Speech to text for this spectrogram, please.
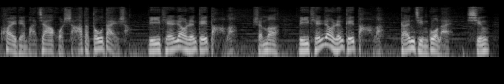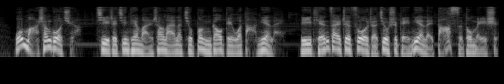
快点把家伙啥的都带上。李田让人给打了，什么？李田让人给打了，赶紧过来。行，我马上过去啊。记着，今天晚上来了就蹦高给我打聂磊。李田在这坐着，就是给聂磊打死都没事，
